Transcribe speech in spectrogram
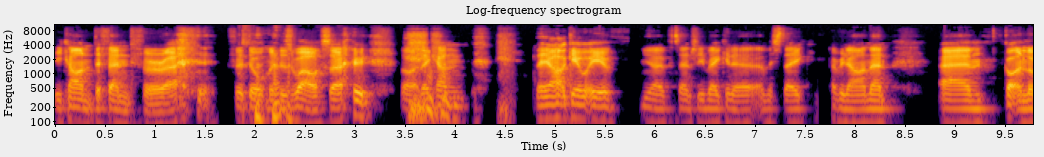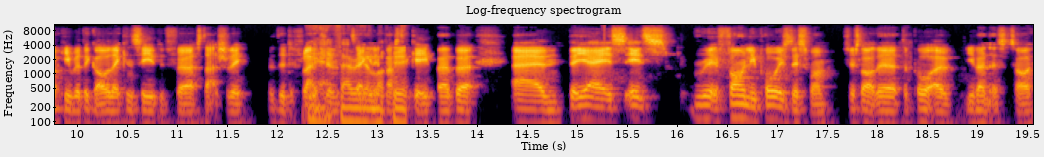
he can't defend for uh, for Dortmund as well. So like, they can they are guilty of you know potentially making a, a mistake every now and then. Um, got unlucky with the goal they conceded first, actually, with the deflection, very taking it past the keeper. But um, but yeah, it's it's re- finally poised this one, just like the the Porto Juventus tie.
